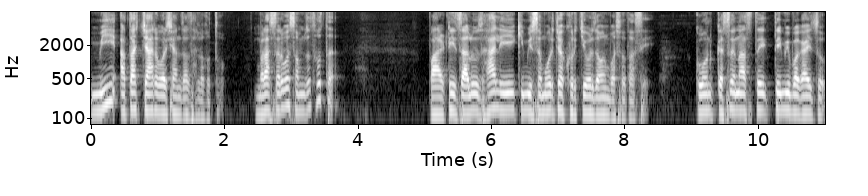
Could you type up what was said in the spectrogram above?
मी आता चार वर्षांचा झालो होतो. मला सर्व समजत होतं. पार्टी चालू झाली की मी समोरच्या खुर्चीवर जाऊन बसत असे. कोण कसं नाचते ते मी बघायचो.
